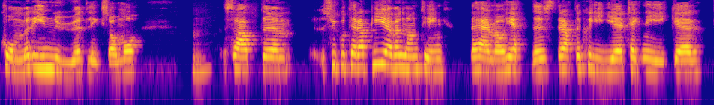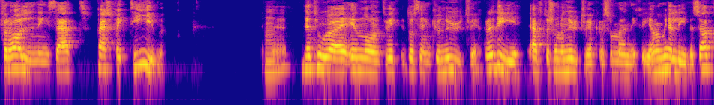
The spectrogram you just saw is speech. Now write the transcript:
kommer i nuet liksom. Och, mm. Så att eh, psykoterapi är väl någonting, det här med att hitta strategier, tekniker, förhållningssätt, perspektiv. Mm. Eh, det tror jag är enormt viktigt att sen kunna utveckla det eftersom man utvecklas som människa genom hela livet. Så att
